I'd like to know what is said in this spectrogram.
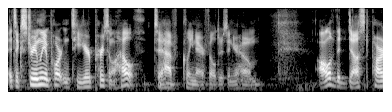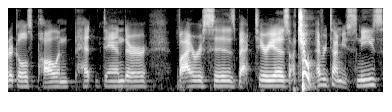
it's extremely important to your personal health to have clean air filters in your home. All of the dust particles, pollen, pet dander, viruses, bacteria, achoo, every time you sneeze,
